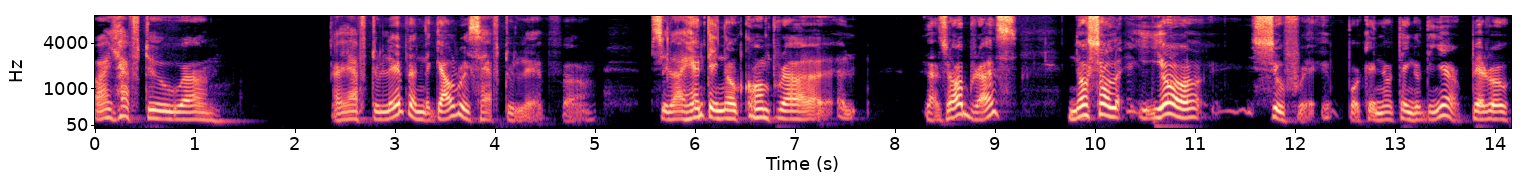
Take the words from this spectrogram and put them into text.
uh, I have to. Um, I have to live, and the galleries have to live. Uh, si la gente no compra las obras, no solo yo sufre porque no tengo dinero, pero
